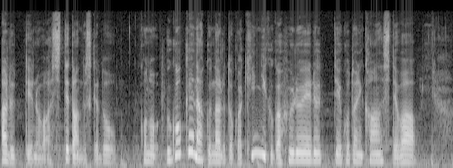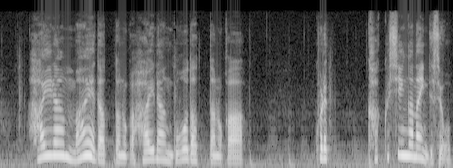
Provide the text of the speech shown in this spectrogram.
あるっていうのは知ってたんですけどこの動けなくなるとか筋肉が震えるっていうことに関しては排卵前だったのか排卵後だったのかこれ確信がないんですよ。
